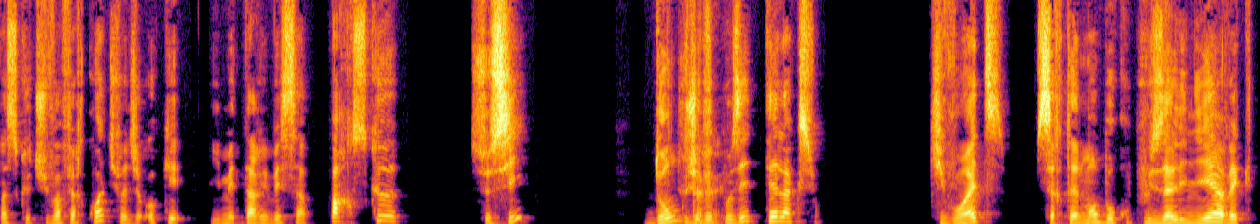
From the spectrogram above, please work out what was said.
Parce que tu vas faire quoi? Tu vas dire: «OK, il m'est arrivé ça parce que ceci, donc je vais fait. poser telle action», qui vont être certainement beaucoup plus alignées avec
